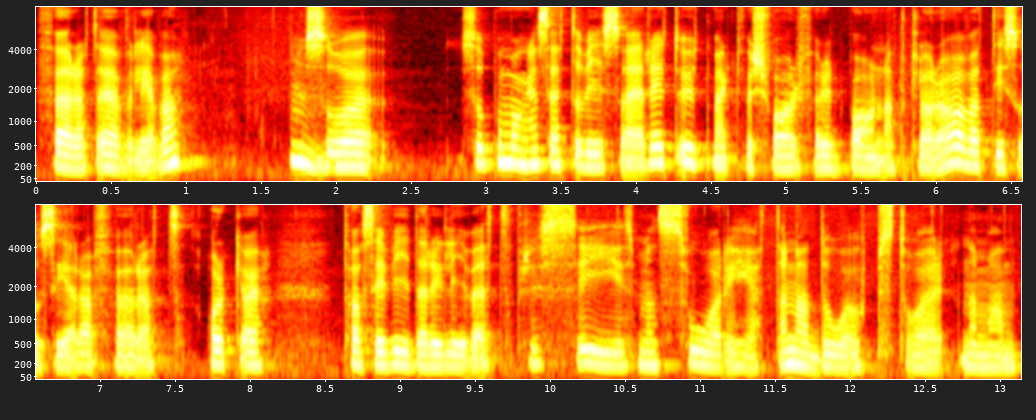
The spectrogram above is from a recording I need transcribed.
för att överleva. Mm. Så, så på många sätt och vis så är det ett utmärkt försvar för ett barn att klara av att dissociera för att orka ta sig vidare i livet. Precis, men svårigheterna då uppstår när man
